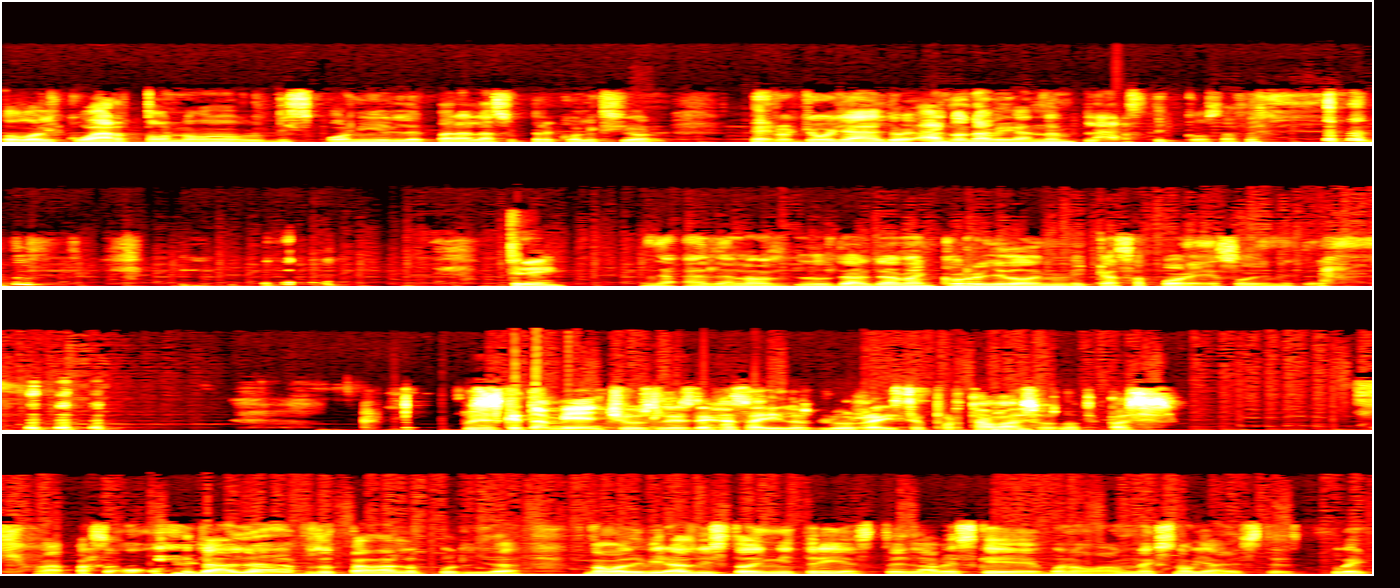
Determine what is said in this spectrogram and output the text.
todo el cuarto, ¿no? Disponible para la super colección, pero yo ya yo ando navegando en plásticos, así. Sí. Ya, ya, los- ya- ya me han corrido de mi casa por eso, Dimitri. Pues es que también, Chus, les dejas ahí los Blu-rays de portavasos, no te pases. Va a pasar. ya, ya, pues para darle publicidad. No, hubieras visto, Dimitri, este, la vez que, bueno, a una exnovia, este, estuve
